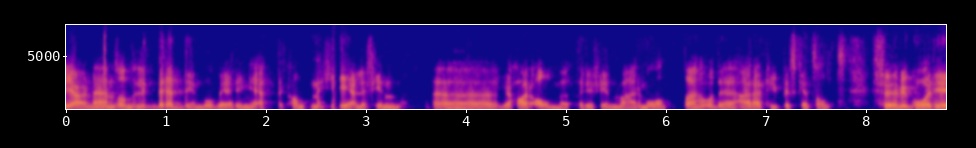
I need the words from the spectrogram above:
gjerne en sånn litt breddeinvolvering i etterkant med hele Finn. Uh, vi har allmøter i Finn hver måned, og det her er typisk et sånt Før vi går i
